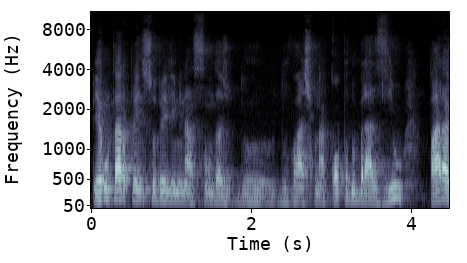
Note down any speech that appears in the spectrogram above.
Perguntaram para ele sobre a eliminação da, do, do, Vasco na Copa do Brasil para a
